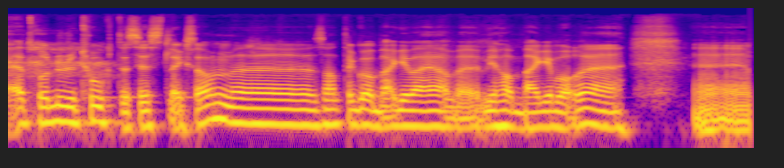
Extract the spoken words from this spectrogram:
Jeg trodde du tok det sist, liksom. Eh, sant? Det går begge veier. Vi har begge våre eh,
